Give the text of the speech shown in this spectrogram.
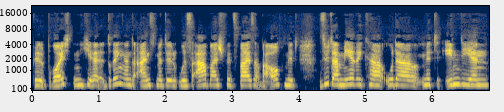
Wir bräuchten hier dringend eins mit den USA beispielsweise, aber auch mit Südamerika oder mit Indien.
